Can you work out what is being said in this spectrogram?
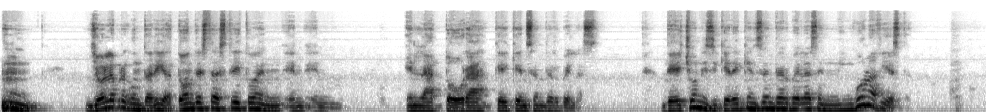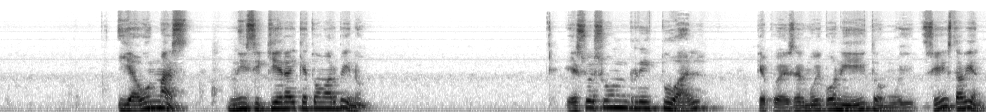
Yo le preguntaría, ¿dónde está escrito en, la Torah que hay que encender velas? De hecho, ni siquiera hay que encender velas en ninguna fiesta. Y aún más, ni siquiera hay que tomar vino. Eso es un ritual que puede ser muy bonito, muy... Sí, está bien.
